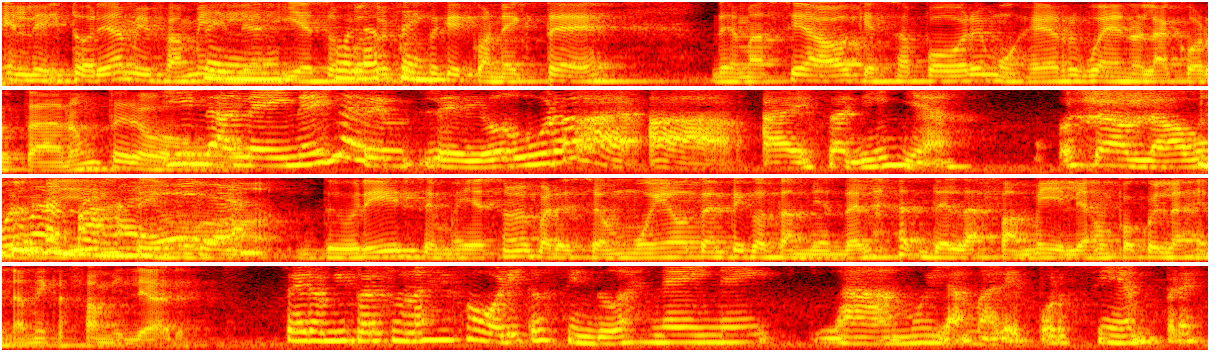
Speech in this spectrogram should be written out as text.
en la historia de mi familia, Sí, y eso fue otra así. cosa que conecté demasiado, que esa pobre mujer, bueno, la cortaron, pero... Y la Nene le, le dio duro a, a, a esa niña. O sea, hablaba burda de paja ella. Durísimo, durísimo. Y eso me pareció muy auténtico también de, la- de las familias, un poco y las dinámicas familiares. Pero mi personaje favorito sin duda es Ney La amo y la amaré por siempre.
